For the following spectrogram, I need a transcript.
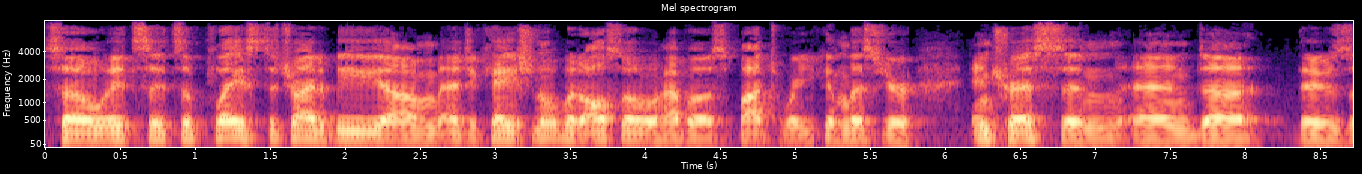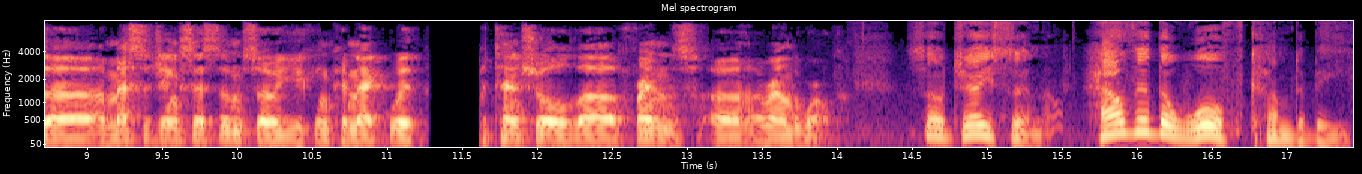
So it's it's a place to try to be um, educational, but also have a spot to where you can list your interests and and uh, there's a, a, messaging system so you can connect with potential uh, friends uh, around the world. So, Jason, how did the wolf come to be?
